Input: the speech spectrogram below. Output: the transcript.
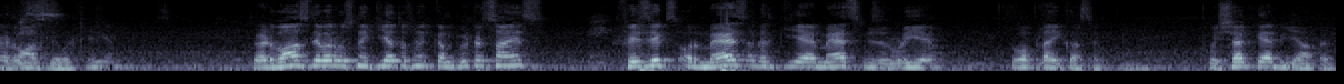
एडवांस लेवल ठीक है। तो एडवांस लेवल उसने किया तो उसमें कंप्यूटर साइंस फिजिक्स और मैथ्स अगर किया है मैथ्स भी ज़रूरी है तो वो अप्लाई कर सकते हैं। कोई शक है अभी यहाँ तक?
